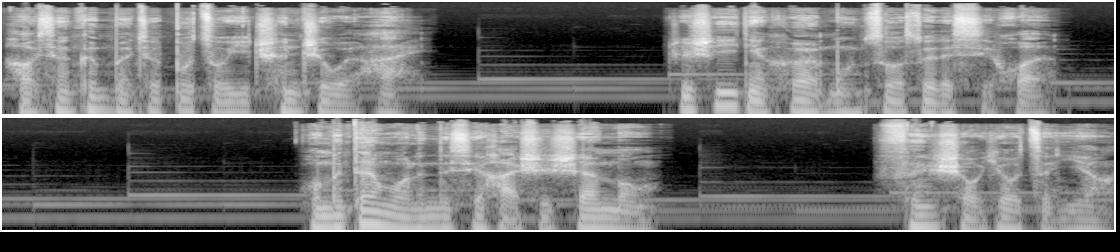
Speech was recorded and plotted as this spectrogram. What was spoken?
好像根本就不足以称之为爱。只是一点荷尔蒙作祟的喜欢，我们淡忘了那些海誓山盟。分手又怎样？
